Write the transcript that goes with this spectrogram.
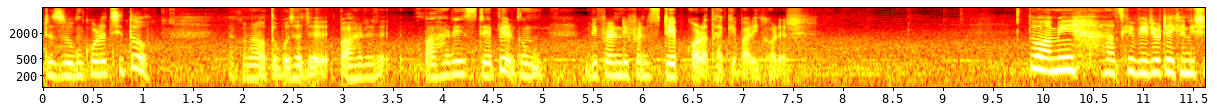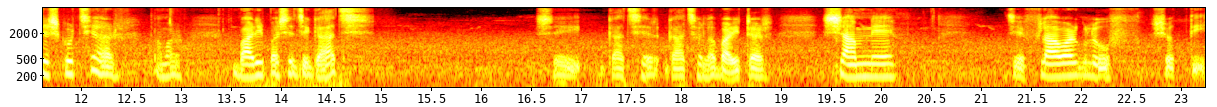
একটু জুম করেছি তো। এখন আর অত বোঝা যায় পাহাড়ের পাহাড়ি স্টেপে এরকম ডিফারেন্ট ডিফারেন্ট স্টেপ করা থাকে বাড়ি ঘরের তো আমি আজকে ভিডিওটা এখানে শেষ করছি আর আমার বাড়ির পাশে যে গাছ, সেই গাছের গাছওয়ালা বাড়িটার সামনে যে ফ্লাওয়ারগুলো সত্যি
